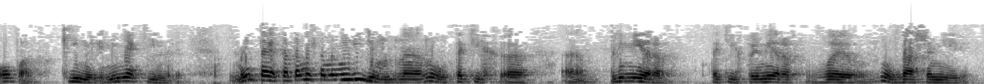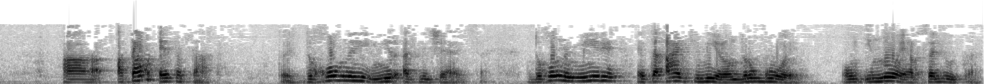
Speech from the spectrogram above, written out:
опа, кинули, меня кинули. Мы, потому что мы не видим э, ну, таких э, э, примеров таких примеров в, ну, в нашем мире. А, а там это так. То есть духовный мир отличается. В духовном мире это антимир, он другой, он иной абсолютно.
